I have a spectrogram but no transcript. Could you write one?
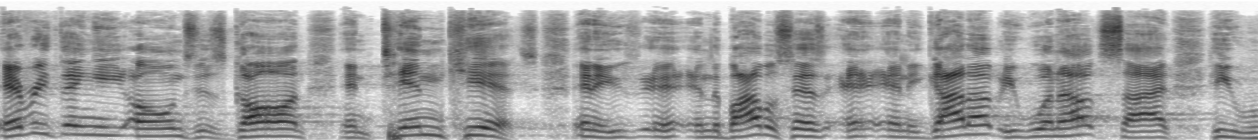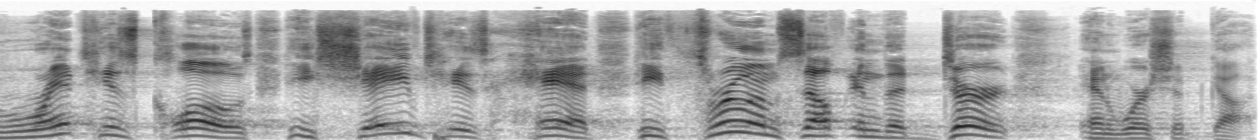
everything he owns is gone and 10 kids. And, he, and the Bible says, and he got up, he went outside, he rent his clothes, he shaved his head, he threw himself in the dirt and worshiped God.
